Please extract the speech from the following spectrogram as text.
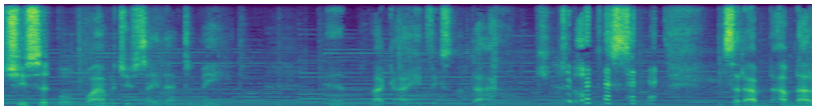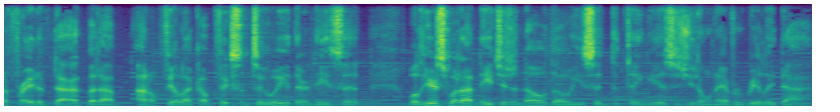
She said, Well, why would you say that to me? And like I ain't fixing to die. You know? said, I'm I'm not afraid of dying, but I'm I don't feel like I'm fixing to either. And he said, Well, here's what I need you to know though. He said, The thing is, is you don't ever really die.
